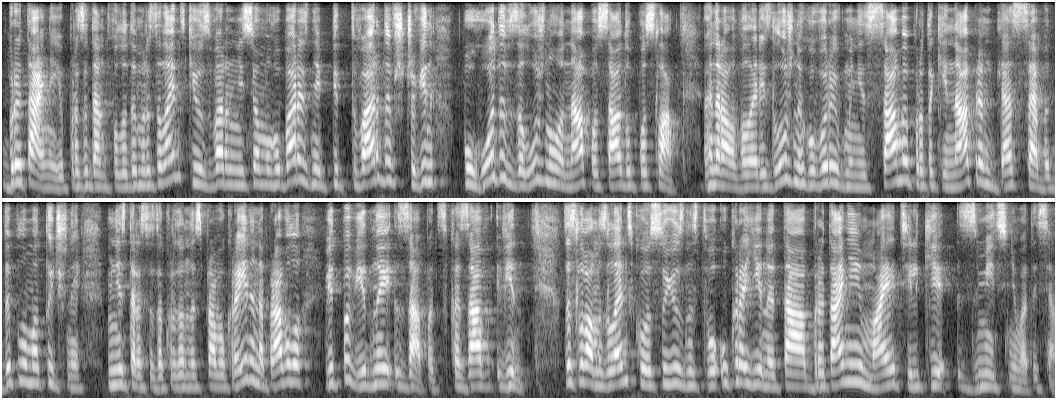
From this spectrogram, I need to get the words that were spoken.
Британії. Президент Володимир Зеленський у зверненні 7 березня підтвердив, що він погодив залужного на посаду посла. Генерал Валерій Залужний говорив мені саме про такий напрям для себе дипломатичний. Міністерство закордонних справ України направило відповідний запит. Сказав він за словами Зеленського, союзництво України та Британії має тільки зміцнюватися.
